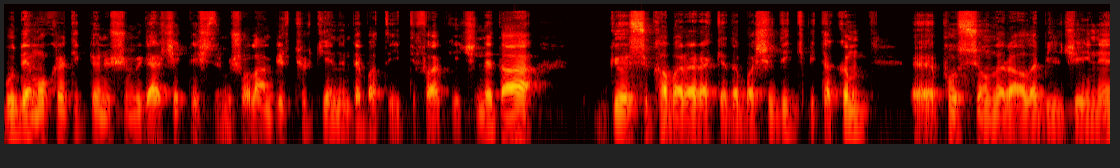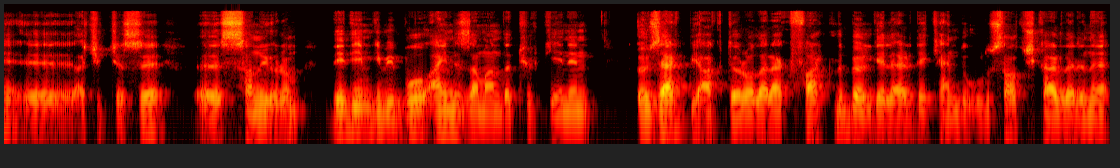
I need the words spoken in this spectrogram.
bu demokratik dönüşümü gerçekleştirmiş olan bir Türkiye'nin de Batı İttifakı içinde daha göğsü kabararak ya da başı dik bir takım e, pozisyonları alabileceğini e, açıkçası e, sanıyorum. Dediğim gibi bu aynı zamanda Türkiye'nin özerk bir aktör olarak farklı bölgelerde kendi ulusal çıkarlarını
